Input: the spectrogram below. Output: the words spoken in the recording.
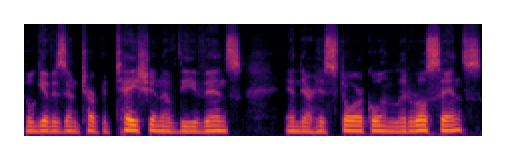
He'll give his interpretation of the events in their historical and literal sense.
